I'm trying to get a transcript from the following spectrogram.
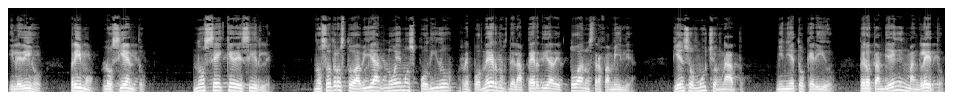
y le dijo, primo, lo siento, no sé qué decirle. Nosotros todavía no hemos podido reponernos de la pérdida de toda nuestra familia. Pienso mucho en Nato, mi nieto querido, pero también en Mangleto,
